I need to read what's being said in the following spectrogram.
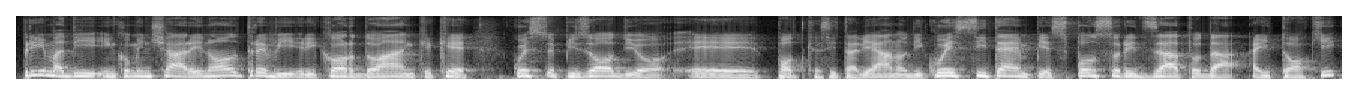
Prima di incominciare inoltre vi ricordo anche che questo episodio è podcast italiano di questi tempi è sponsorizzato da Aitoki.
